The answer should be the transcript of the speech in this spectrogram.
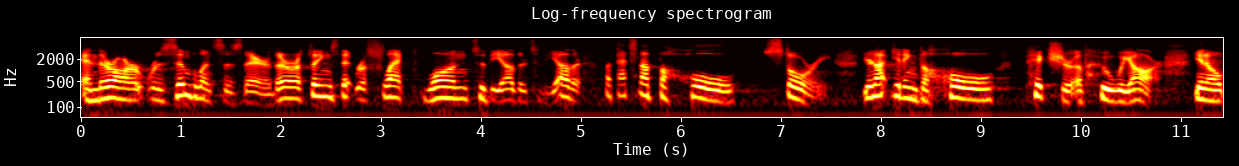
And there are resemblances there. There are things that reflect one to the other to the other, but that's not the whole story. You're not getting the whole picture of who we are. You know,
